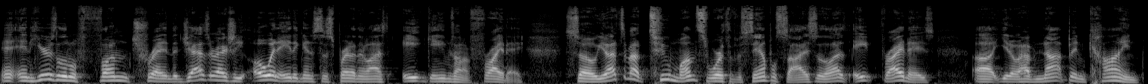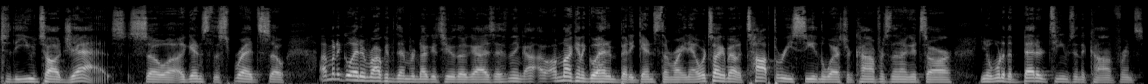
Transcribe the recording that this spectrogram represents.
And, and here's a little fun trend. The Jazz are actually 0 8 against the spread in their last eight games on a Friday. So, you know, that's about two months worth of a sample size. So the last eight Fridays, uh, you know, have not been kind to the Utah Jazz. So uh, against the spread. So I'm going to go ahead and rock with the Denver Nuggets here, though, guys. I think I, am not going to go ahead and bet against them right now. We're talking about a top three seed in the Western Conference. The Nuggets are, you know, one of the better teams in the conference.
